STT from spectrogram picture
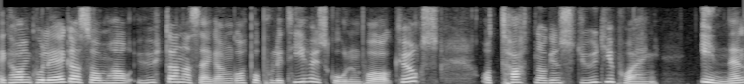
Jeg har en kollega som har utdanna seg, han har gått på Politihøgskolen på kurs og tatt noen studiepoeng innen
